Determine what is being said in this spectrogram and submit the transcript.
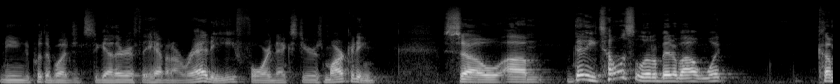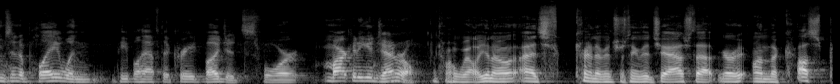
needing to put their budgets together if they haven't already for next year's marketing. So, um, Denny, tell us a little bit about what comes into play when people have to create budgets for marketing in general. Oh, well, you know, it's kind of interesting that you asked that. We're on the cusp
